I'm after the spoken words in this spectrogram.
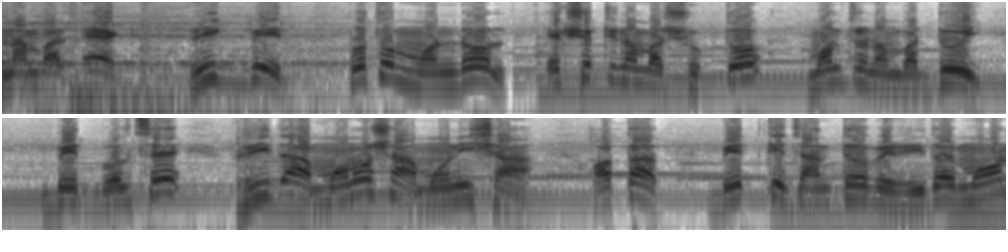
নাম্বার এক, ঋগ্বেদ, প্রথম মণ্ডল, একষট্টি নম্বর সূক্ত, মন্ত্র নম্বর দুই। বেদ বলছে, হৃদা মনসা মনীষা। অর্থাৎ বেদকে জানতে হবে হৃদয় মন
